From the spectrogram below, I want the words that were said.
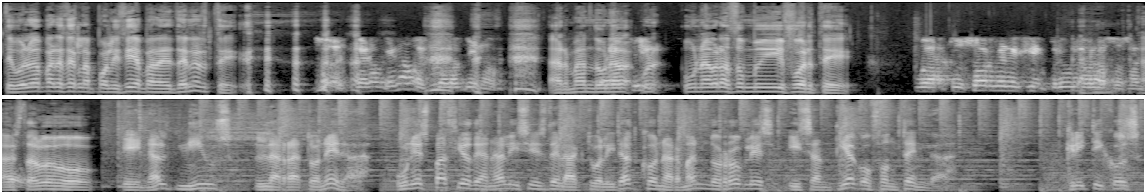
te vuelve a aparecer la policía para detenerte. espero que no, espero que no. Armando, un abrazo muy fuerte. A tus órdenes siempre. Un abrazo, Santiago. Hasta luego. En Alt News, La Ratonera, un espacio de análisis de la actualidad con Armando Robles y Santiago Fontenga. Críticos,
